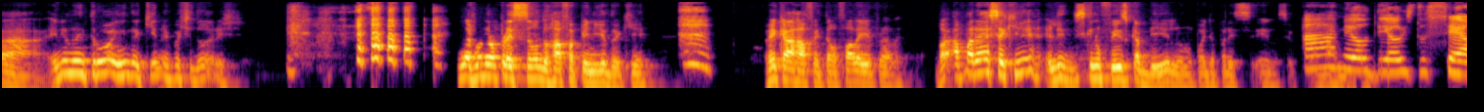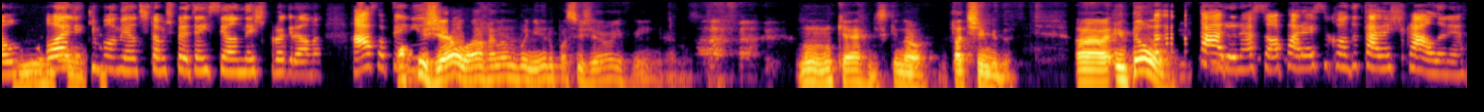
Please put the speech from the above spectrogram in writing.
ah, ele não entrou ainda aqui nos bastidores. Levando uma pressão do Rafa Penido aqui. Vem cá, Rafa, então, fala aí para ela. Aparece aqui, ele disse que não fez o cabelo, não pode aparecer, não sei o que. Ah, meu Deus do céu! Uhum. Olha que momento estamos presenciando neste programa. Rafa Penido. Passa gel lá, vai lá no banheiro, passa gel e vem. Não, não quer, disse que não, tá tímida. Uh, então. Claro, né? Só aparece quando tá na escala, né?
